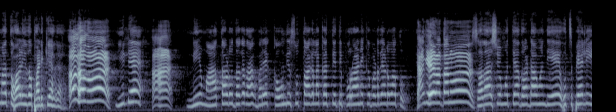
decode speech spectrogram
ಮತ್ತ ಹೊಳ ಇದ ಫಡಿಕ್ಯಾಗ ಹೌದ್ ಹೌದು ಇಲ್ಲೇ ಹಾ ಹಾ. ನೀ ಮಾತಾಡೋದಾಗ ಬರೇ ಕೌಂದಿ ಸುತ್ತಾಗಲಕತ್ತೈತಿ ಪುರಾಣಿಕ ಬಡದಾಡುವಾತು ಹೆಂಗ ಹೇಳತಾನು ಸದಾಶಿವ ಮುತ್ಯ ದೊಡ್ಡ ಮಂದಿ ಏ ಹುಚ್ಚ ಪ್ಯಾಲಿ.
